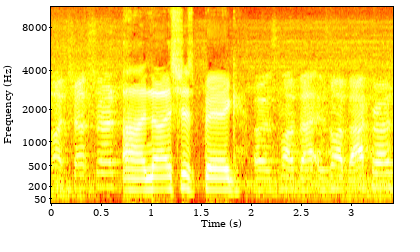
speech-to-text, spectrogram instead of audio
my chest red? Uh, no, it's just big. Oh, is my back? Is my back red?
